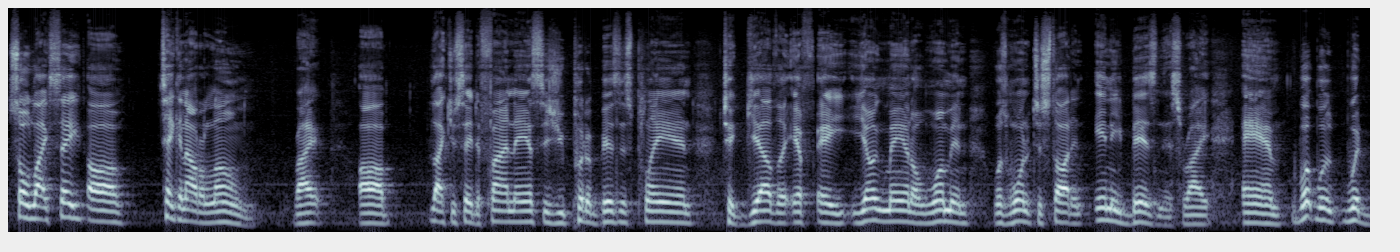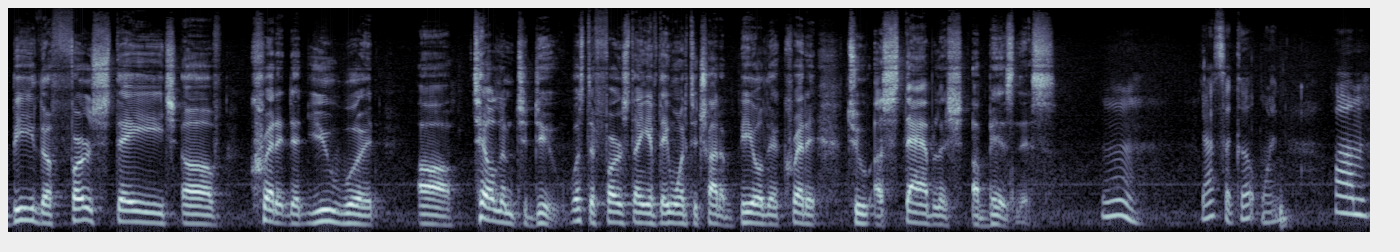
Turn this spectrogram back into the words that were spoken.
So, like, say, uh, taking out a loan, right? Uh, like you say, the finances. You put a business plan together. If a young man or woman was wanting to start in any business, right? And what would would be the first stage of credit that you would uh, tell them to do? What's the first thing if they wanted to try to build their credit to establish a business? That's a good one. Um,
